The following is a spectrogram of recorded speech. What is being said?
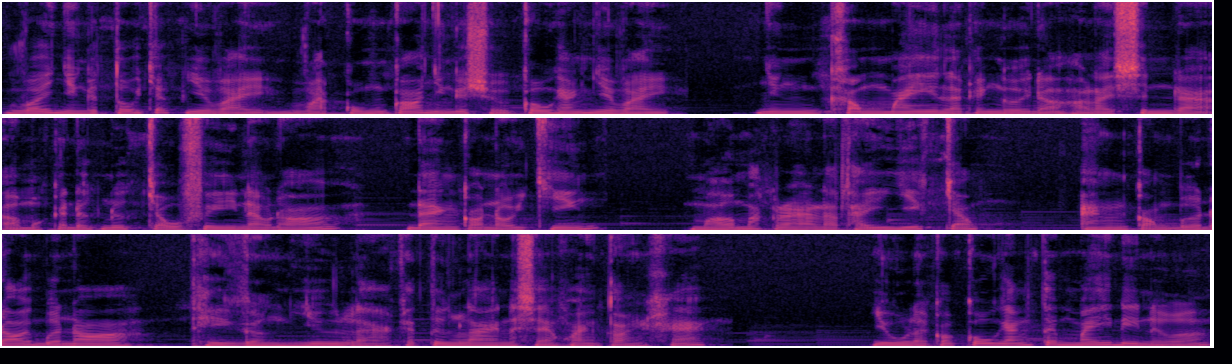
với những cái tố chất như vậy và cũng có những cái sự cố gắng như vậy. Nhưng không may là cái người đó họ lại sinh ra ở một cái đất nước châu phi nào đó, đang có nội chiến. Mở mắt ra là thấy giết chóc, ăn còn bữa đói bữa no, thì gần như là cái tương lai nó sẽ hoàn toàn khác dù là có cố gắng tới mấy đi nữa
